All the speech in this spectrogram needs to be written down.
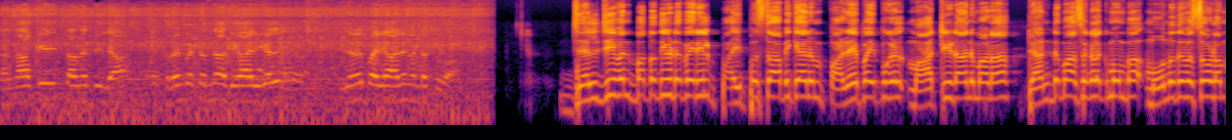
നന്നാക്കി തന്നിട്ടില്ല. എത്രയും പെട്ടെന്ന് അധികാരികൾ ഇതിന് പരിഹാരം കണ്ടെത്തുക. ജൽജീവൻ പദ്ധതിയുടെ പേരിൽ പൈപ്പ് സ്ഥാപിക്കാനും പഴയ പൈപ്പുകൾ മാറ്റിയിടാനുമാണ് രണ്ട് മാസങ്ങൾക്ക് മുമ്പ് മൂന്ന് ദിവസത്തോളം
